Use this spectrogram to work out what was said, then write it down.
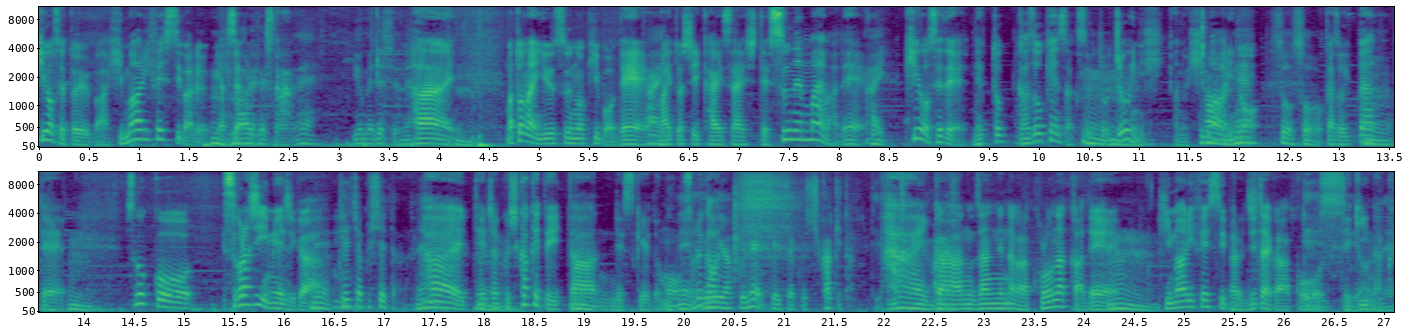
清瀬といえばひまわりフェスティバルやつじゃないですか。ね。有名ですよね。はい。うん。まあ、都内有数の規模ではい。毎年開催して数年前まではい。清瀬でネット画像検索するうんうん。と上位にひあのひまわりの画像いっぱいあってうん。すごくこう素晴らしいイメージが、ね定着してたね。はい、定着しかけていたんですけれども、ねそれがようやくね定着しかけたっていう。はい、があの残念ながらコロナ禍で、うん。ひまわりフェスティバル自体がこうできなく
